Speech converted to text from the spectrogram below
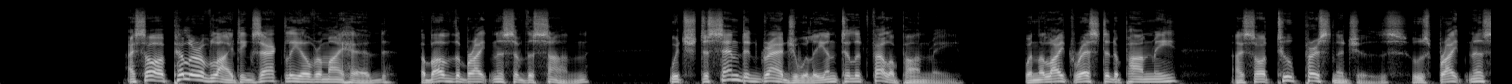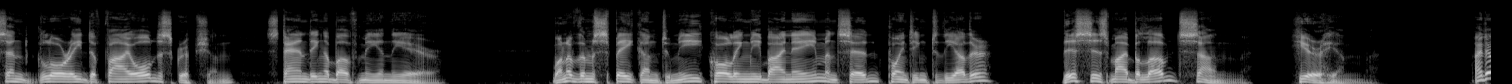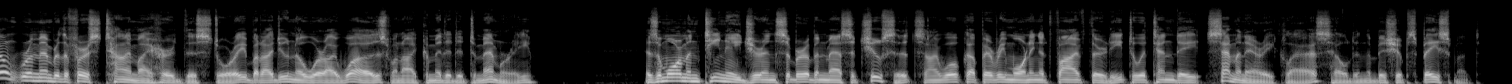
I saw a pillar of light exactly over my head, above the brightness of the sun, which descended gradually until it fell upon me, when the light rested upon me, I saw two personages whose brightness and glory defy all description, standing above me in the air. One of them spake unto me, calling me by name, and said, pointing to the other, This is my beloved Son, hear him. I don't remember the first time I heard this story, but I do know where I was when I committed it to memory. As a Mormon teenager in suburban Massachusetts, I woke up every morning at 5:30 to attend a seminary class held in the bishop's basement.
